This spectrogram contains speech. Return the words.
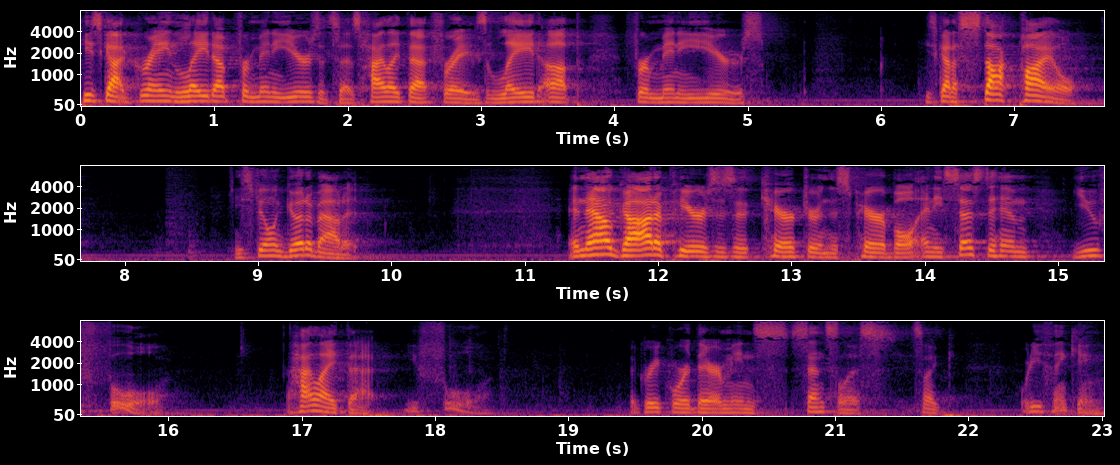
He's got grain laid up for many years, it says. Highlight that phrase laid up for many years. He's got a stockpile He's feeling good about it. And now God appears as a character in this parable, and he says to him, You fool. Highlight that. You fool. The Greek word there means senseless. It's like, what are you thinking?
